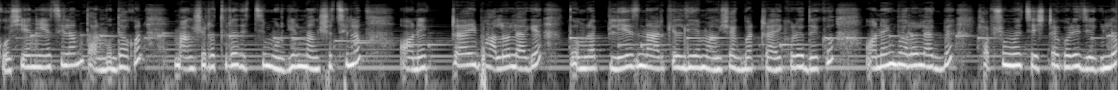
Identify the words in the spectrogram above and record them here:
কষিয়ে নিয়েছিলাম। তার মধ্যে এখন মাংসটা তুলে দিচ্ছি। মুরগির মাংস ছিল অনেকটাই ভালো লাগে। তোমরা প্লিজ নারকেল দিয়ে মাংস একবার ট্রাই করে দেখো। অনেক ভালো লাগবে। সবসময় চেষ্টা করি যেগুলো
